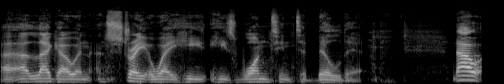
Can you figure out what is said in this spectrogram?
a Lego, and, and straight away he, he's wanting to build it. Now,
